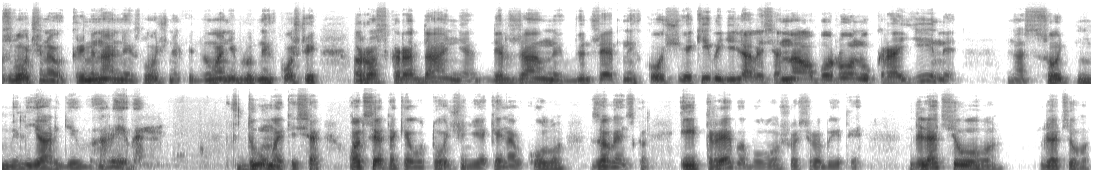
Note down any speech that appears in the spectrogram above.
злочинах, кримінальних злочинах, відмиванні брудних коштів, розкрадання державних бюджетних коштів, які виділялися на оборону країни на сотні мільярдів гривень. Вдумайтеся, оце таке оточення, яке навколо Зеленського. І треба було щось робити. Для цього, для цього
